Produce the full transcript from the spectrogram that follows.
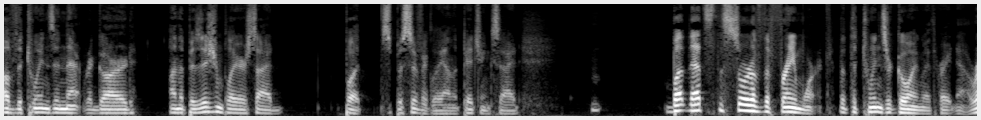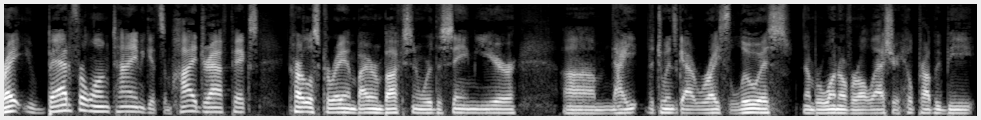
of the Twins in that regard on the position player side, but specifically on the pitching side but that's the sort of the framework that the Twins are going with right now, right? You're bad for a long time. You get some high draft picks. Carlos Correa and Byron Buxton were the same year. Um, now the Twins got Royce Lewis, number one overall last year. He'll probably be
